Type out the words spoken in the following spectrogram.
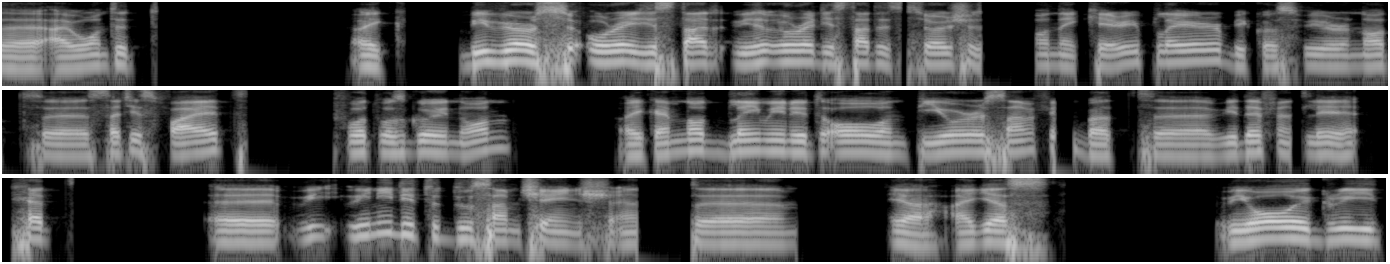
uh, I wanted, to, like, we were already start. We already started searches on a carry player because we were not uh, satisfied what was going on. Like, I'm not blaming it all on Pio or something, but uh, we definitely had. Uh, we we needed to do some change, and uh, yeah, I guess we all agreed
